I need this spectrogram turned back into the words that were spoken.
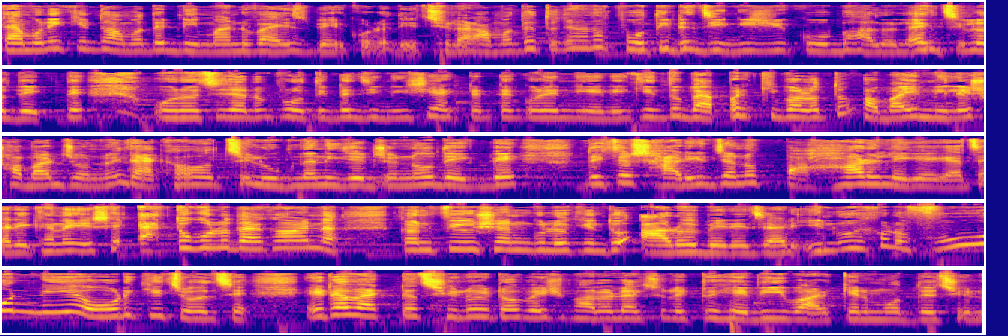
তেমনই কিন্তু আমাদের ডিমান্ড ওয়াইজ বের করে দিচ্ছিল। আর আমাদের তো যেন প্রতিটা জিনিসই খুব ভালো লাগছিল দেখতে। মনে হচ্ছে যেন প্রতিটা জিনিসই একটা একটা করে নিয়ে নিই। কিন্তু ব্যাপার কি বলতো? সবাই মিলে সবার জন্যই দেখা হচ্ছে। লুবনা নিজের জন্যও দেখবে। দেখছ শাড়ির যেন পাহাড় লেগে গেছে। আর এখানে এসে এতগুলো দেখা হয় না কনফিউশনগুলো কিন্তু আরও বেড়ে যায়। আর ইনু এখনও ফোন নিয়ে ওর কি চলছে? এটাও একটা ছিল। এটাও বেশ ভালো লাগছিল, একটু হেভি ওয়ার্কের মধ্যে ছিল।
